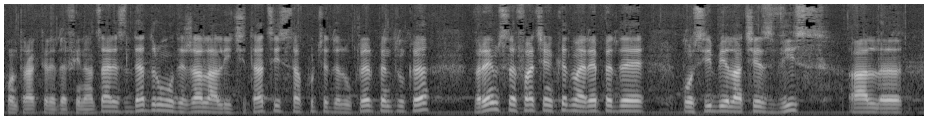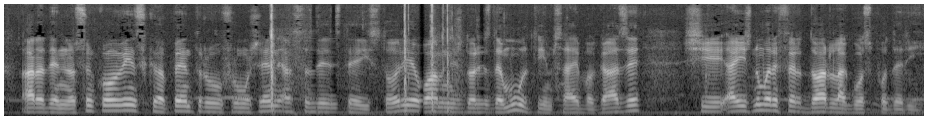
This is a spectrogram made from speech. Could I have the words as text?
contractele de finanțare să dea drumul deja la licitații și să apuce de lucrări pentru că vrem să facem cât mai repede posibil acest vis al uh, arădenilor. Sunt convins că pentru Frumușeni astăzi este istorie, oamenii își doresc de mult timp să aibă gaze și aici nu mă refer doar la gospodării.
